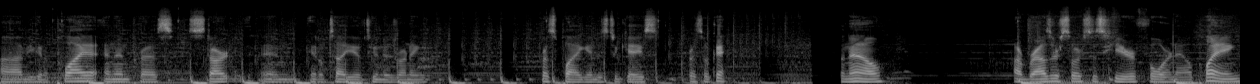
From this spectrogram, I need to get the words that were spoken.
Um, you can apply it and then press start and it'll tell you if Tuna is running. Press apply again just in case. Press OK. So now our browser source is here for now playing.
